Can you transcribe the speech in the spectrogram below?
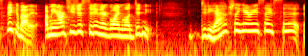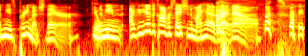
think about it. I mean, aren't you just sitting there going, "Well, didn't he, did he actually hear me say sit?" I mean, he's pretty much there. Yeah. I mean, I can hear the conversation in my head right now. That's right.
